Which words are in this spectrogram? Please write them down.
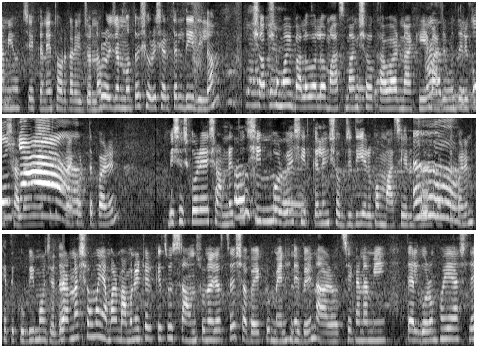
আমি হচ্ছে এখানে তরকারির জন্য প্রয়োজন মতো সরিষার তেল দিয়ে দিলাম। সব সময় ভালো ভালো মাছ, মাংস খাওয়ার না খেয়ে মাঝে মধ্যে এরকম সাধারণ ট্রাই করতে পারেন। বিশেষ করে সামনে তো শীত পড়বে শীতকালীন সবজি দিয়ে এরকম মাছের ঝোল করতে পারেন খেতে খুবই মজাদার। রান্নার সময় আমার মামনিটার কিছু সাউন্ড শোনা যাচ্ছে সবাই একটু মেনে নেবেন। আর হচ্ছে এখানে আমি তেল গরম হয়ে আসলে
